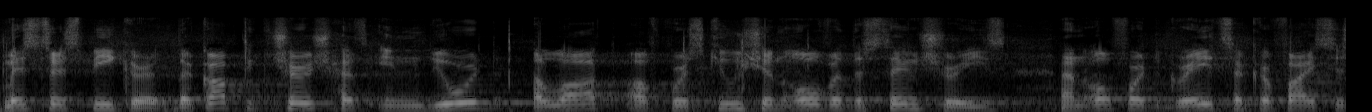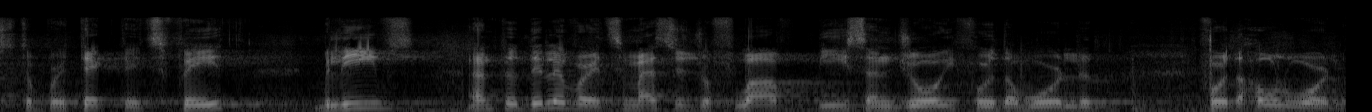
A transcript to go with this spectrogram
Mr. Speaker, the Coptic Church has endured a lot of persecution over the centuries and offered great sacrifices to protect its faith, beliefs, and to deliver its message of love, peace, and joy for the, world, for the whole world.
